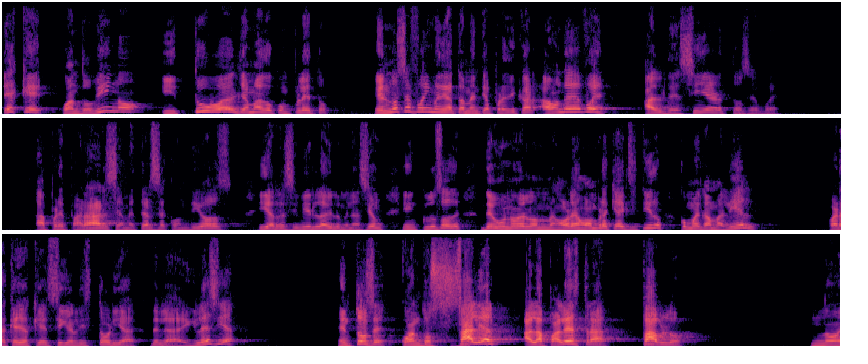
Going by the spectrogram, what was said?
es que cuando vino y tuvo el llamado completo, él no se fue inmediatamente a predicar. ¿A dónde se fue? Al desierto se fue. A prepararse, a meterse con Dios y a recibir la iluminación, incluso de, uno de los mejores hombres que ha existido, como es Gamaliel, para aquellos que siguen la historia de la iglesia. Entonces, cuando sale a la palestra Pablo, no,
